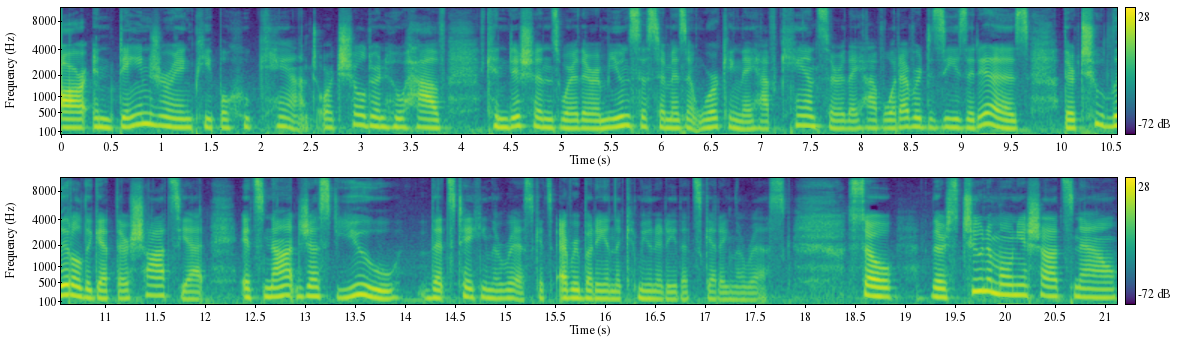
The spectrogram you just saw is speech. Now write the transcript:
are endangering people who can't, or children who have conditions where their immune system isn't working. They have cancer, they have whatever disease it is, they're too little to get their shots yet. It's not just you that's taking the risk, it's everybody in the community that's getting the risk. So there's two pneumonia shots now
